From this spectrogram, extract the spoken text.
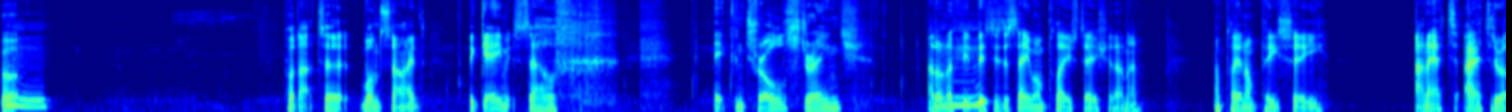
But put that to one side. The game itself it controls strange. I don't know if it, this is the same on playstation i know i'm playing on pc and i had to, I had to do a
